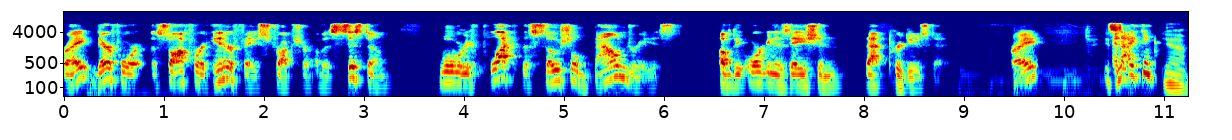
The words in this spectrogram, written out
right? Therefore the software interface structure of a system will reflect the social boundaries of the organization that produced it right? It's, and i think yeah.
